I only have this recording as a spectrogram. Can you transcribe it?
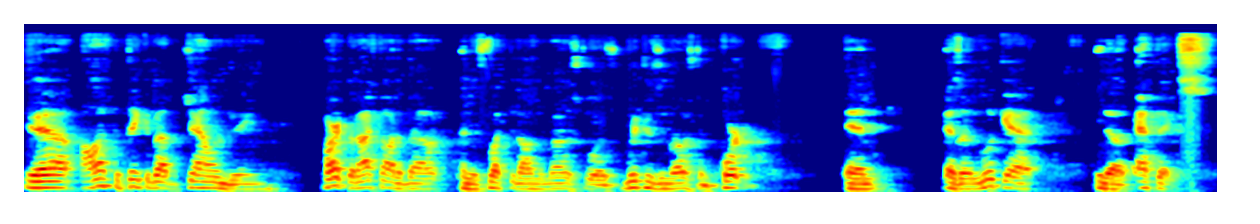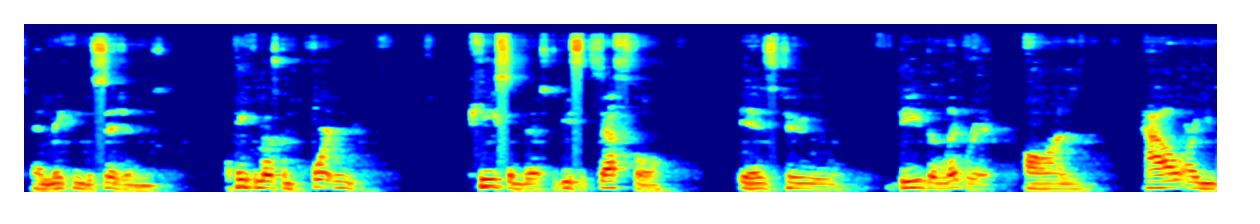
Yeah, I'll have to think about the challenging part that I thought about and reflected on the most was which is the most important. And as I look at, you know, ethics and making decisions, I think the most important piece of this to be successful is to be deliberate on how are you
